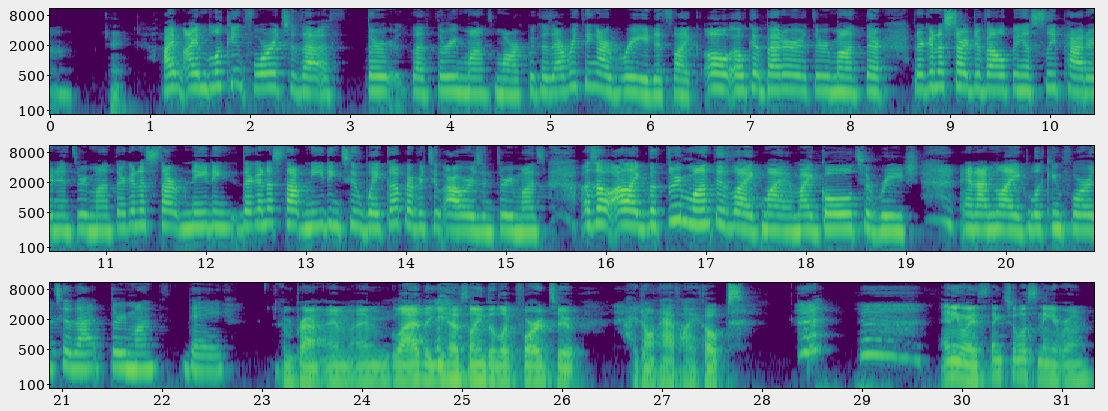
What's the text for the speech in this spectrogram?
Okay. I'm I'm looking forward to that thir- that three month mark because everything I read, it's like, oh, it'll get better at three month. They're they're gonna start developing a sleep pattern in three months. They're gonna start needing. They're gonna stop needing to wake up every two hours in three months. Uh, so I like the three month is like my my goal to reach, and I'm like looking forward to that three month day. I'm proud. I'm I'm glad that you have something to look forward to. I don't have high hopes. Anyways, thanks for listening, everyone.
